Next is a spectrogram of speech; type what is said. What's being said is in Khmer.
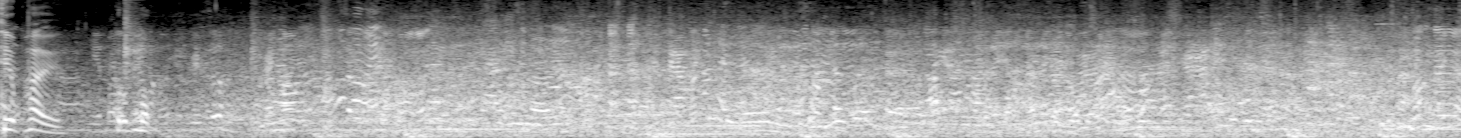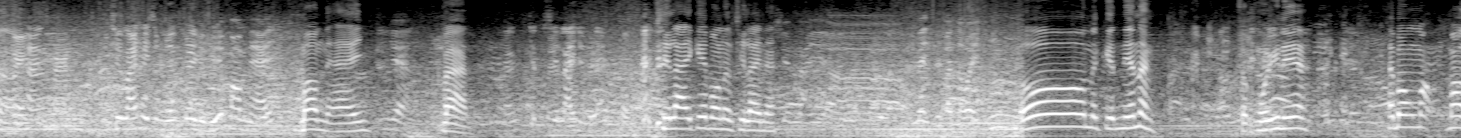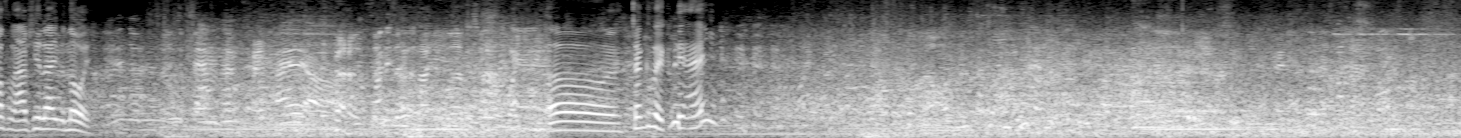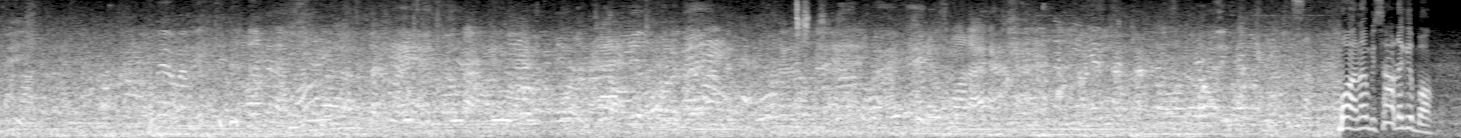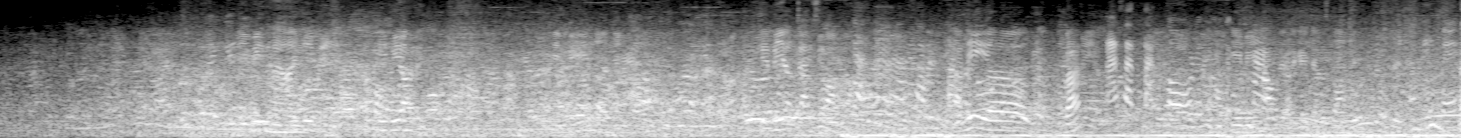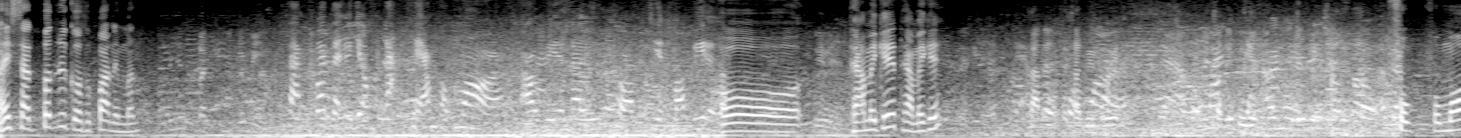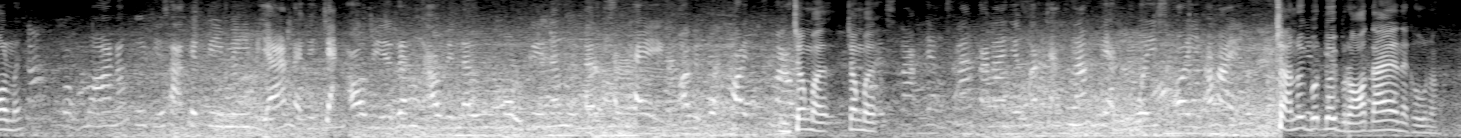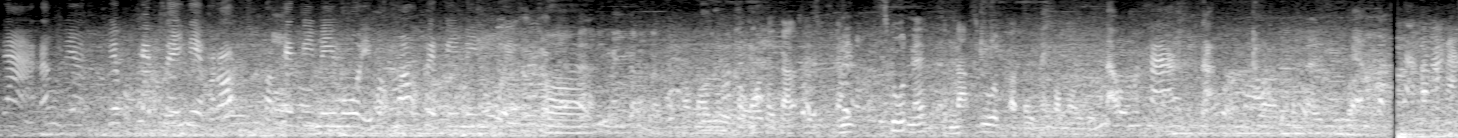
សៀវភៅគ្រប់មុខជាឡៃឲ្យជំរាបពេលវាមកម្នាក់មកម្នាក់ឯងចាបាទចឹងចិត្តជាឡៃជំរាបឈីឡៃគេបងនៅឈីឡៃណាជាឡៃលេខបាត់ហើយអូនៅគៀននេះហ្នឹងសុកមួយនេះ ហើយបងមកមកសាលាឈីឡៃបណ្ដោយ ចាំតាមខែតែអឺបាននេះទៅថា អឺចឹងគេគ្នាឯងបងអាហ្នឹងពិសោធន៍អីគេបង ទីវីណាទីវីទីវីអត់ទីវីដល់ទីវីអត់ចាំស្គាល់អានេះអឺបាទ អាសត្វតាក់កោនៅក្នុង ទឹកទីវីខ្មៅគេចាំស្គាល់អានេះមែនអីសัตว์ពិតឬក៏សុបនិមិត្តសត្វពិតតែគេយកមកដាក់ត្រាំផងមកឲ្យ ហ្វុំហ្វុំម៉លហ្មងពុកមកហ្នឹងគឺជាសារធាតុគីមីម្យ៉ាងដែលគេចាក់ឲ្យវារឹងឲ្យវានៅមូលគីហ្នឹងនៅសង្ខេឲ្យវាពុកខ້ອຍខ្មៅអញ្ចឹងបើអញ្ចឹងបើស្លាប់យ៉ាងស្លាប់កាលណាយើងអត់ចាក់ថ្នាំវាលួយស្អុយអស់ហើយចាដូចដូចបរតដែរអ្នកគ្រូណាចាហ្នឹងវាវាប្រភេទផ្សេងនេះបរតប្រភេទគីមីមួយពួកមកប្រភេទគីមីមួយអូមកលើខំមកទៅកាអានេះស្គួតណែសំណាក់ស្គួតអត់ទៅខំមកលើដាក់មកខាងដាក់ពួកមក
